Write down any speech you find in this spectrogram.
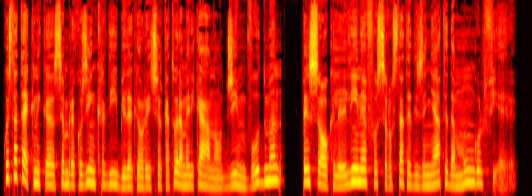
Questa tecnica sembra così incredibile che un ricercatore americano, Jim Woodman, pensò che le linee fossero state disegnate da mongolfiere.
